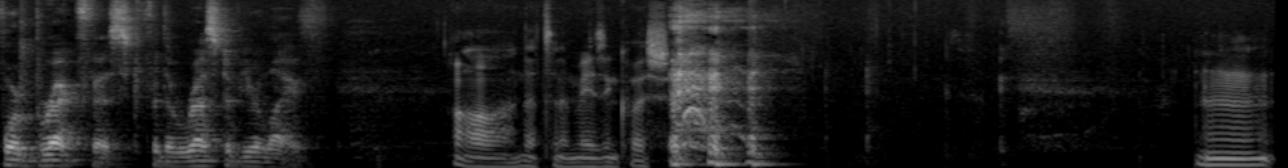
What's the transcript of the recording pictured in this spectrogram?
for breakfast for the rest of your life Oh, that's an amazing question. mm,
